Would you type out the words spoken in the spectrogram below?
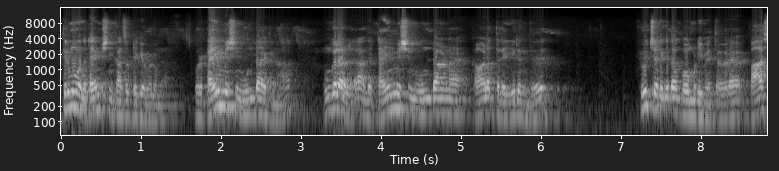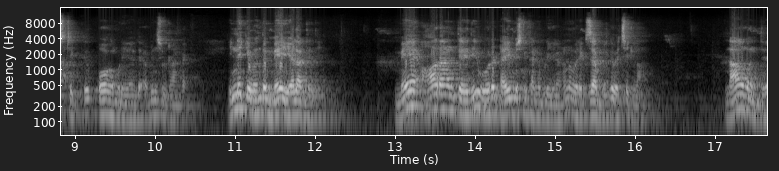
திரும்ப அந்த டைம் மிஷின் கான்செப்டுக்கே வருவோம். ஒரு டைம் மிஷின் உண்டாக்குனா உங்களால் அந்த டைம் மிஷின் உண்டான காலத்தில் இருந்து ஃப்யூச்சருக்கு தான் போக முடியுமே தவிர பாஸ்ட்டுக்கு போக முடியாது அப்படின்னு சொல்கிறாங்க இன்றைக்கி வந்து மே ஏழாம் தேதி. மே ஆறாம் தேதி ஒரு டைம் மிஷின் கண்டுபிடிக்கிறாங்கன்னு ஒரு எக்ஸாம்பிளுக்கு வச்சுக்கலாம். நான் வந்து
